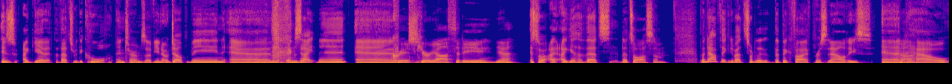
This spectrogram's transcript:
Is I get it that that's really cool in terms of you know dopamine and excitement and Creates curiosity. Yeah. so I, I get that that's that's awesome. But now I'm thinking about sort of the, the big five personalities and Uh-huh. how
